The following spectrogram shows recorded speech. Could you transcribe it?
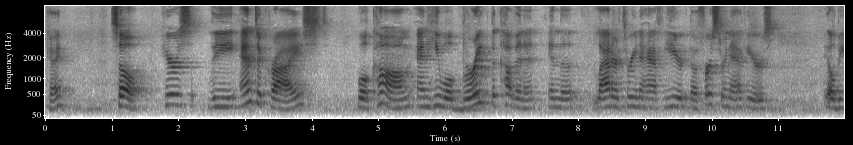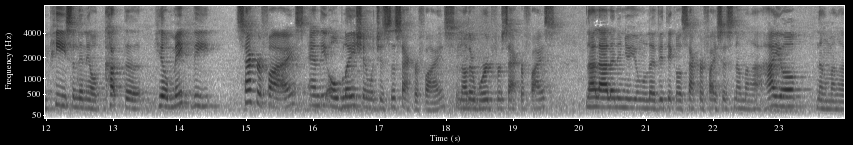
Okay? So, here's the Antichrist will come and he will break the covenant in the latter three and a half year, the first three and a half years. It'll be peace, and then he'll cut the, he'll make the sacrifice and the oblation, which is the sacrifice, another word for sacrifice. Naalala ninyo yung Levitical sacrifices ng mga hayop, ng mga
